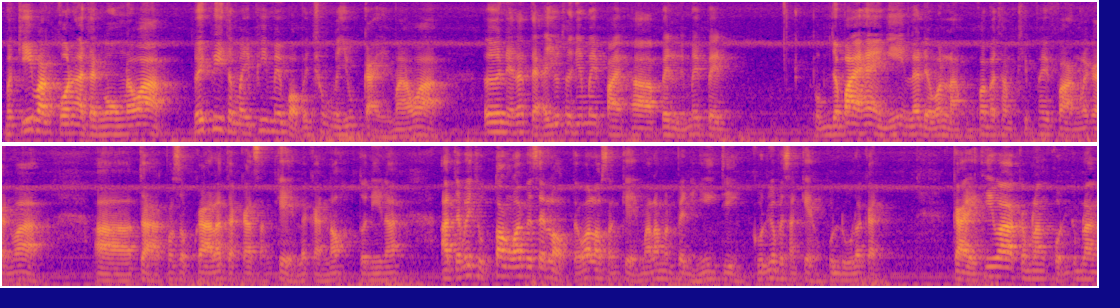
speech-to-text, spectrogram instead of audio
เมื่อกี้บางคนอาจจะงงนะว่าเฮ้ยพี่ทำไมพี่ไม่บอกเป็นช่วงอายุไก่มาว่าเออเนี่ยตั้งแต่อายุเท่านี้ไม่ไปอ่าเป็นหรือไม่เป็น ผมจะใบ้ให้อย่างนี้ แล้วเดี๋ยววันหลังผมค่อยมาทำคลิปให้ฟังแล้วกันว่าอ่าจากประสบการณ์และจากการสังเกตแล้วกันเนาะตัวนี้นะอาจจะไม่ถูกต้องร้อยเปอร์เซ็นต์หรอกแต่ว่าเราสังเกตมาแล้วมันเป็นอย่างนี้จริงๆคุณก็ไปสังเกตของคุณดูแล้วกัน ไก่ที่ว่ากำลังขนกำลัง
